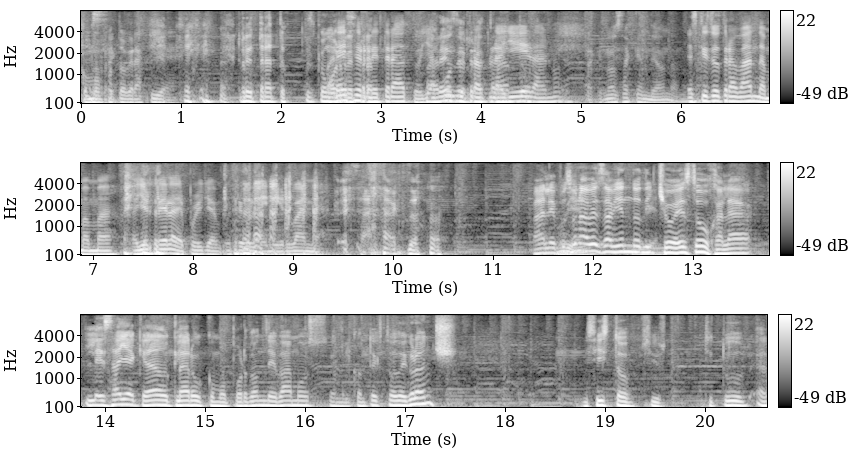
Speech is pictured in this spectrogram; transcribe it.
como fotografía. Retrato. Es como Parece retrato. retrato, ya Parece ponte otra retrato. playera, ¿no? Para que no saquen de onda. ¿no? Es que es de otra banda, mamá. Ayer traía la de Pearl Jam, traigo la de Nirvana. Exacto. Vale, pues bien, una vez habiendo dicho esto, ojalá les haya quedado claro como por dónde vamos en el contexto de grunge. Insisto, si, si tú eh,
